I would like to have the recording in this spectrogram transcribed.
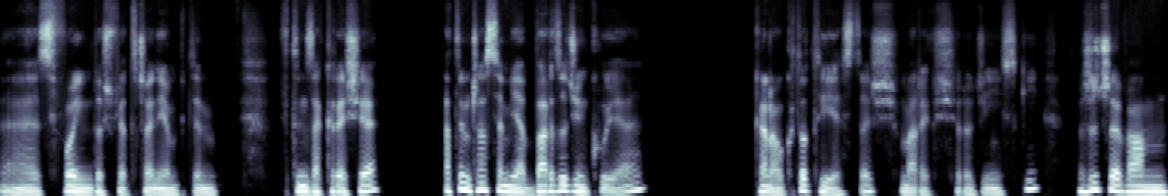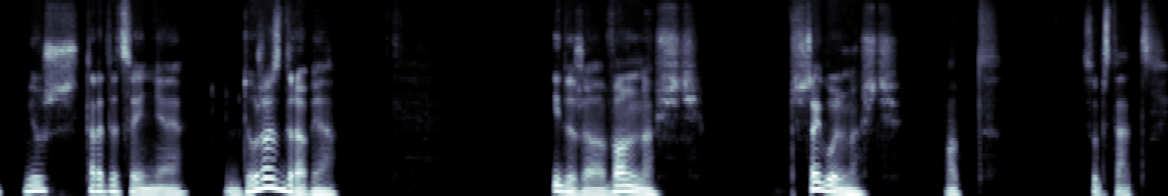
e, swoim doświadczeniem w tym, w tym zakresie. A tymczasem ja bardzo dziękuję. Kanał Kto Ty Jesteś, Marek Środziński. Życzę Wam już tradycyjnie dużo zdrowia i dużo wolności, w szczególności od substancji.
